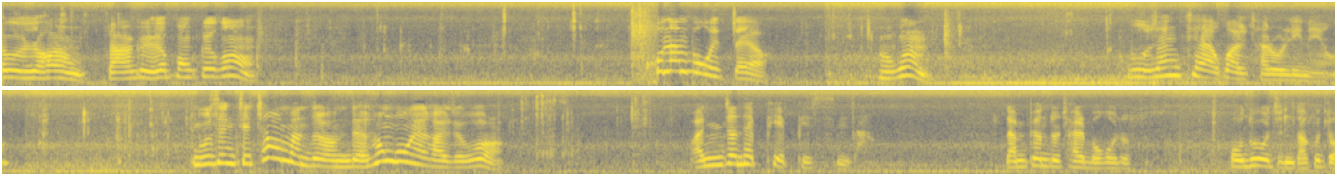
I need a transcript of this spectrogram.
여기서 자기 이어폰 끼고 코난 보고 있어요. 조금 무생채하고 아주 잘 어울리네요. 무생채 처음 만들었는데 성공해가지고 완전 해피 해피 했습니다. 남편도 잘 먹어줬어. 어두워진다, 그죠?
